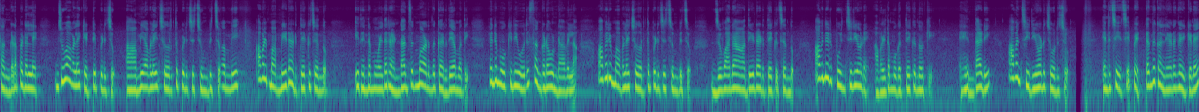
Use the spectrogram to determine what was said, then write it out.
സങ്കടപ്പെടല്ലേ? ജു അവളെ കെട്ടിപ്പിടിച്ചു. ആമി അവളെയും ചേർത്ത് പിടിച്ച് ചുംബിച്ചു. മമ്മി അവൾ മമ്മിയുടെ അടുത്തേക്ക് ചെന്നു. ഇതെന്റെ മോളുടെ രണ്ടാം ജന്മമാണെന്ന് കരുതിയാൽ മതി. എന്റെ മോക്കിനി ഒരു സങ്കടവും ഉണ്ടാവില്ല. അവരും അവളെ ചേർത്ത് പിടിച്ച് ചുംബിച്ചു. ജുവാന ആദിയുടെ അടുത്തേക്ക് ചെന്നു. അവനൊരു പുഞ്ചിരിയോടെ അവളുടെ മുഖത്തേക്ക് നോക്കി. എന്താടി? അവൻ ചിരിയോടെ ചോദിച്ചു. എന്റെ ചേച്ചിയെ പെട്ടെന്ന് കല്യാണം കഴിക്കണേ.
